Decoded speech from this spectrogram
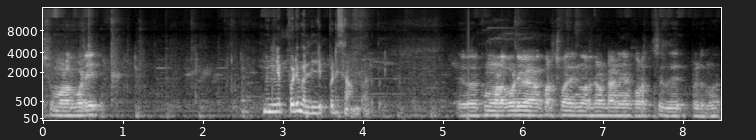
കുറച്ച് മുളക് പൊടി. മഞ്ഞപ്പൊടി മല്ലിപ്പൊടി സാമ്പാർ പൊടി. ഇവർക്ക് മുളക് പൊടി വേണം കുറച്ച് മതി എന്ന് പറഞ്ഞുകൊണ്ടാണ് ഞാൻ കുറച്ച് ഇത് ഇടുന്നത്.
